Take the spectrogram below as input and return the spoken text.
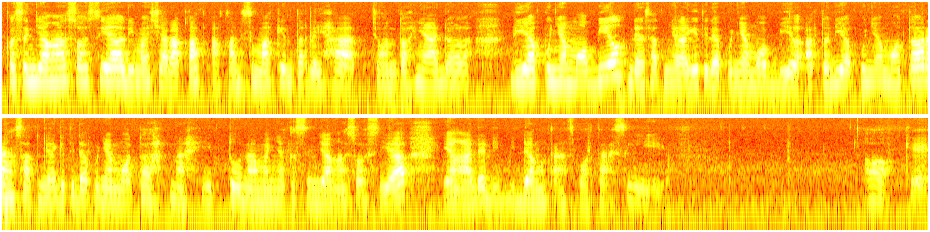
kesenjangan sosial di masyarakat akan semakin terlihat. Contohnya adalah dia punya mobil dan satunya lagi tidak punya mobil atau dia punya motor yang satunya lagi tidak punya motor. Nah, itu namanya kesenjangan sosial yang ada di bidang transportasi. Oke. Okay.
